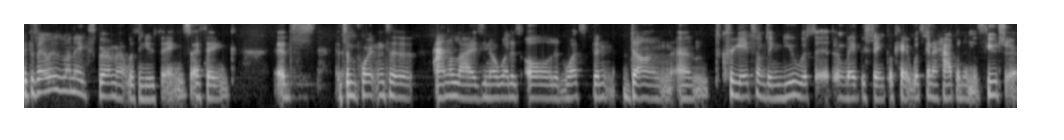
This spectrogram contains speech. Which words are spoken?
because I always want to experiment with new things. I think it's it's important to analyze, you know, what is old and what's been done and create something new with it and maybe think, okay, what's going to happen in the future?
